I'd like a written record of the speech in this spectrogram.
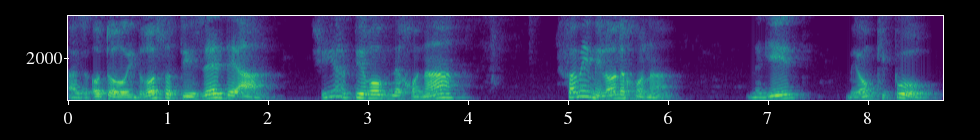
אז אוטו ידרוס אותי, זה דעה, שהיא על פי רוב נכונה, לפעמים היא לא נכונה. נגיד, ביום כיפור,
